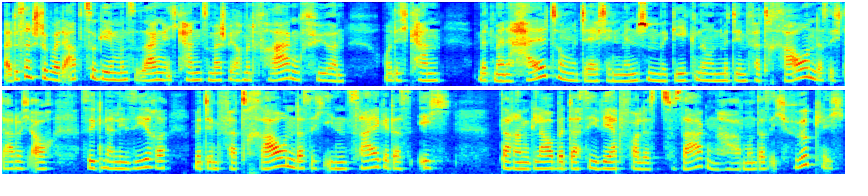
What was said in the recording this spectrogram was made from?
Das ein Stück weit abzugeben und zu sagen, ich kann zum Beispiel auch mit Fragen führen und ich kann mit meiner Haltung, mit der ich den Menschen begegne und mit dem Vertrauen, das ich dadurch auch signalisiere, mit dem Vertrauen, dass ich ihnen zeige, dass ich daran glaube, dass sie Wertvolles zu sagen haben und dass ich wirklich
